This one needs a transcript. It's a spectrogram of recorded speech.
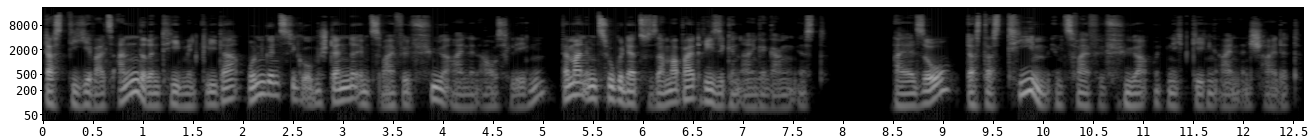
dass die jeweils anderen Teammitglieder ungünstige Umstände im Zweifel für einen auslegen, wenn man im Zuge der Zusammenarbeit Risiken eingegangen ist. Also, dass das Team im Zweifel für und nicht gegen einen entscheidet.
